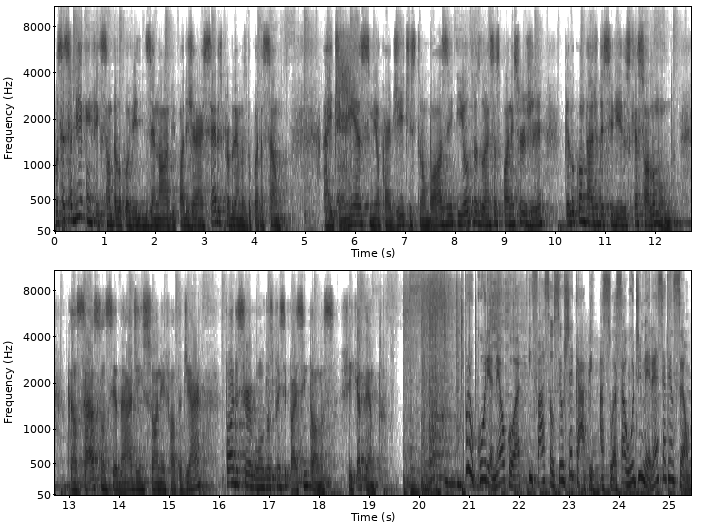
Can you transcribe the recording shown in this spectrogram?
Você sabia que a infecção pelo Covid-19 pode gerar sérios problemas do coração? Arritmias, miocardites, trombose e outras doenças podem surgir pelo contágio desse vírus que assola o mundo. Cansaço, ansiedade, insônia e falta de ar podem ser alguns dos principais sintomas. Fique atento. Procure a Neocor e faça o seu check-up. A sua saúde merece atenção.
